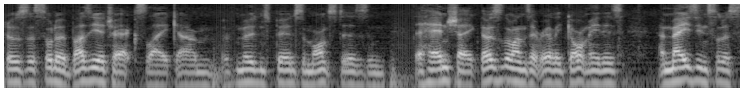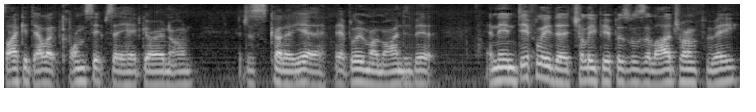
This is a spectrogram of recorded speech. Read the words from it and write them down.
but it was the sort of buzzier tracks like um, of Moons, Birds, and Monsters and the Handshake. Those are the ones that really got me. There's amazing sort of psychedelic concepts they had going on. It just kind of yeah, that blew my mind a bit. And then definitely the Chili Peppers was a large one for me,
